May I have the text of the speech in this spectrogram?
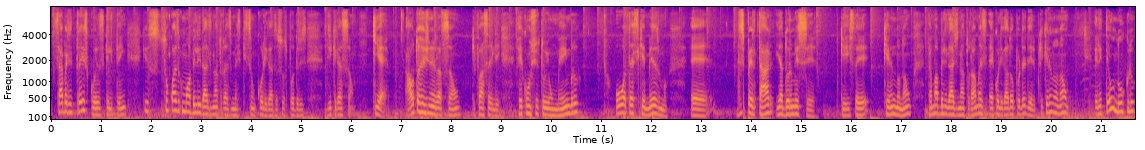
saiba de três coisas que ele tem que são quase como habilidades naturais, mas que são coligadas aos seus poderes de criação que é autorregeneração, que faça ele reconstituir um membro, ou até se que mesmo é, despertar e adormecer. Porque isso aí, querendo ou não, é uma habilidade natural, mas é coligado ao poder dele. Porque querendo ou não, ele tem um núcleo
